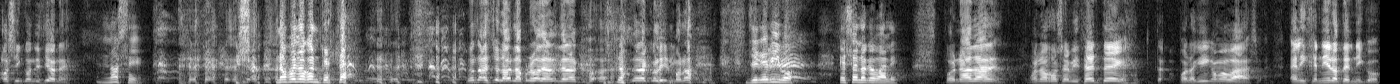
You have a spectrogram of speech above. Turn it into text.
o sin condiciones? No sé. No puedo contestar. No te has hecho la, la prueba del, del alcoholismo, ¿no? Llegué vivo. Eso es lo que vale. Pues nada, bueno, José Vicente, por aquí, ¿cómo vas? El ingeniero técnico.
